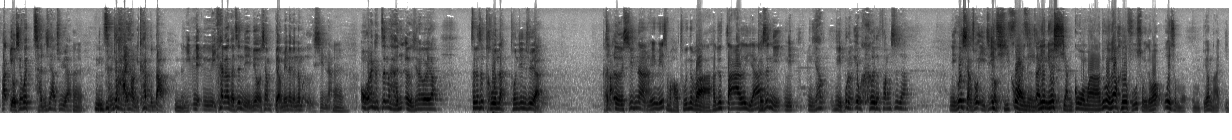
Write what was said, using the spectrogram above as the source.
啊，有些会沉下去啊哎。你沉就还好，你看不到，你你你看到，可是你没有像表面那个那么恶心呐。哎，哦，那个真的很恶心，那个味道，真的是吞呐、吞进去啊，很恶心呐、没没什么好吞的吧，它就渣而已啊。可是你你你要你不能用喝的方式啊，你会想说已经哎有奇怪呢，你有你有想过吗？如果要喝浮水的话，为什么我们不要拿饮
